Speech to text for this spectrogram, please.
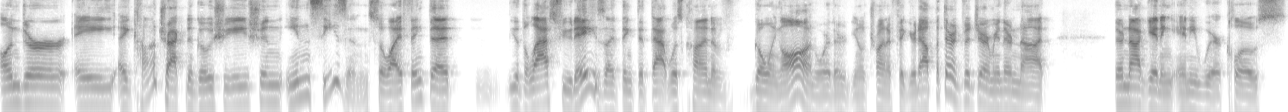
under a, a contract negotiation in season. So I think that you know, the last few days, I think that that was kind of going on where they're, you know, trying to figure it out, but they're, Jeremy, they're not, they're not getting anywhere close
